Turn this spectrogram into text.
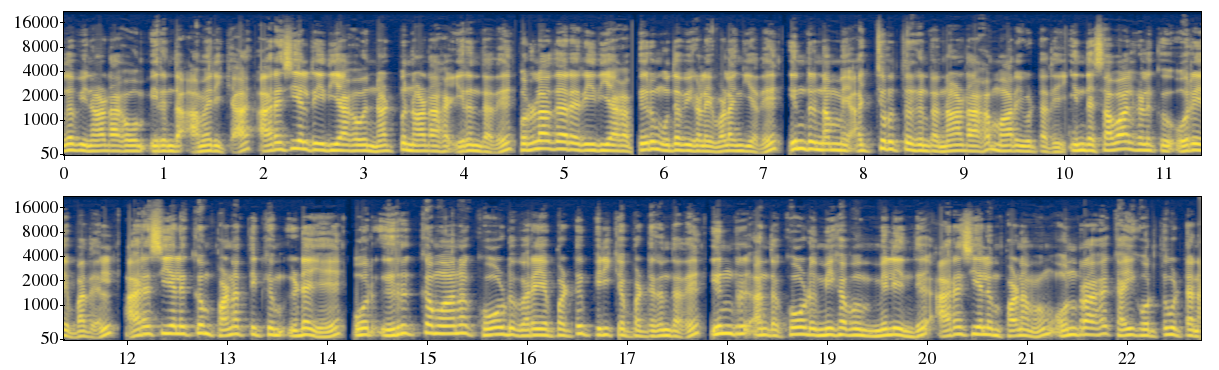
உதவி நாடாகவும் இருந்த அமெரிக்கா அரசியல் ரீதியாகவும் நட்பு நாடாக இருந்தது. பொருளாதார ரீதியாக பெரும் உதவிகளை வழங்கியது. இன்று நம்மை அச்சுறுத்துகின்ற நாடாக மாறிவிட்டது. இந்த சவால்களுக்கு ஒரே பதில் அரசியலுக்கும் பணத்திற்கும் இடையே ஓர் இறுக்கமான கோடு வரையப்பட்டு பிரிக்கப்பட்டிருந்தது. இன்று அந்த கோடு மிகவும் மெலிந்து அரசியலும் பணமும் ஒன்றாக கைகோர்த்து விட்டன.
